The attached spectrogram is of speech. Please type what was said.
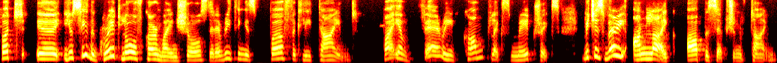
But uh, you see, the great law of karma ensures that everything is perfectly timed by a very complex matrix, which is very unlike our perception of time.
